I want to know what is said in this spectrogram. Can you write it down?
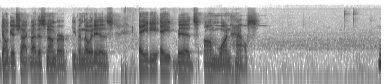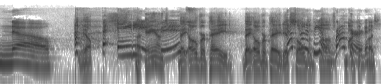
Don't get shocked by this number, even though it is, 88 bids on one house. No. Yep. 88 uh, and bids? they overpaid. They overpaid. It That's sold above market price.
